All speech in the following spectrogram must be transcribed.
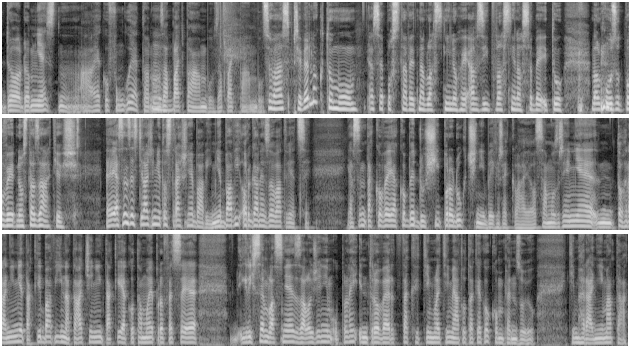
do, do měst no, a jako funguje to, no, hmm. zaplať pámbu, zaplať pámbu. Co vás přivedlo k tomu se postavit na vlastní nohy a vzít vlastně na sebe i tu velkou zodpovědnost a zátěž? Já jsem zjistila, že mě to strašně baví. Mě baví organizovat věci já jsem takový jakoby duší produkční, bych řekla. Jo. Samozřejmě to hraní mě taky baví, natáčení taky, jako ta moje profese je, i když jsem vlastně založením úplný introvert, tak tímhletím já to tak jako kompenzuju, tím hraním a tak.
